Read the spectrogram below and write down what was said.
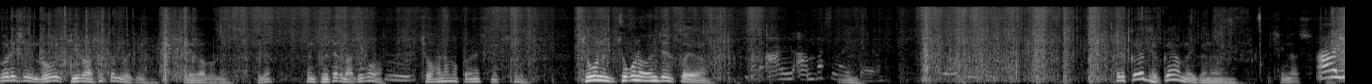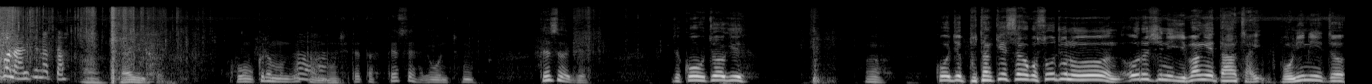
어르신 먹을 기회가 없었던 거지. 내가 보기엔. 그죠? 그럼 그대로 놔두고, 응. 저 하나만 꺼내서 먹지. 저거는, 저거는 언제일 거예요? 안, 안 봤으면 했어요. 그래, 끓여도 될 거야, 뭐, 이거는. 지났어. 아 이건 안 지났다. 아, 다행이다. 그거 끓여먹으면 됐다, 어, 어. 됐다. 됐어요. 이건 정 됐어, 이제. 이제, 그, 저기, 어. 그, 이제, 부탄가스하고 소주는 어르신이 이 방에 다 자기, 본인이, 저,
